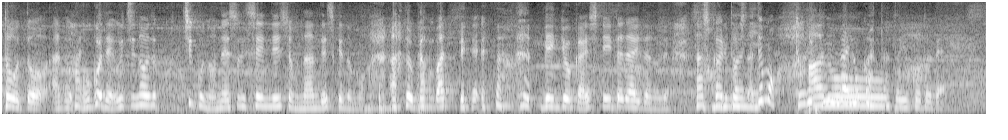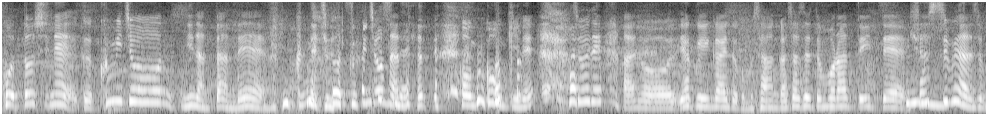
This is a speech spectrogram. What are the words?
とうとうあの、はい。ここでうちの地区のね宣伝してもなんですけども あの頑張って 勉強会していただいたので助かりました。でも取り組みが良かったということで、今年ね組長になったんで 組長組長になったんで今今期ね。それであの役員会とかも参加させてもらっていてうん。久しぶりなんですよ。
